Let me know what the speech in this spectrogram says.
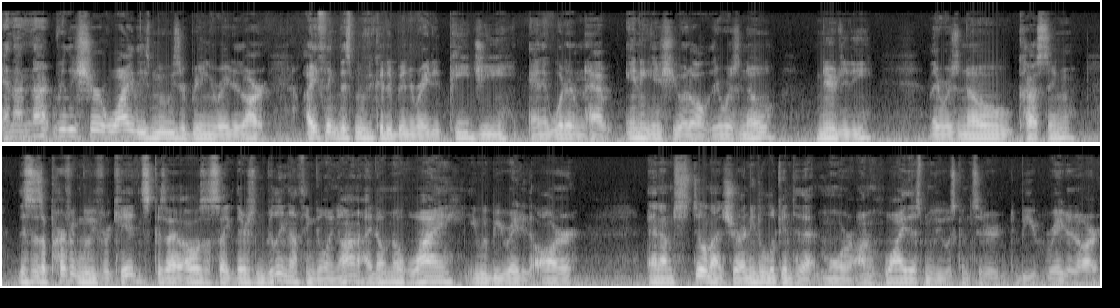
and I'm not really sure why these movies are being rated R. I think this movie could have been rated PG, and it wouldn't have any issue at all. There was no nudity, there was no cussing. This is a perfect movie for kids because I, I was just like, there's really nothing going on. I don't know why it would be rated R and I'm still not sure. I need to look into that more on why this movie was considered to be rated R.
